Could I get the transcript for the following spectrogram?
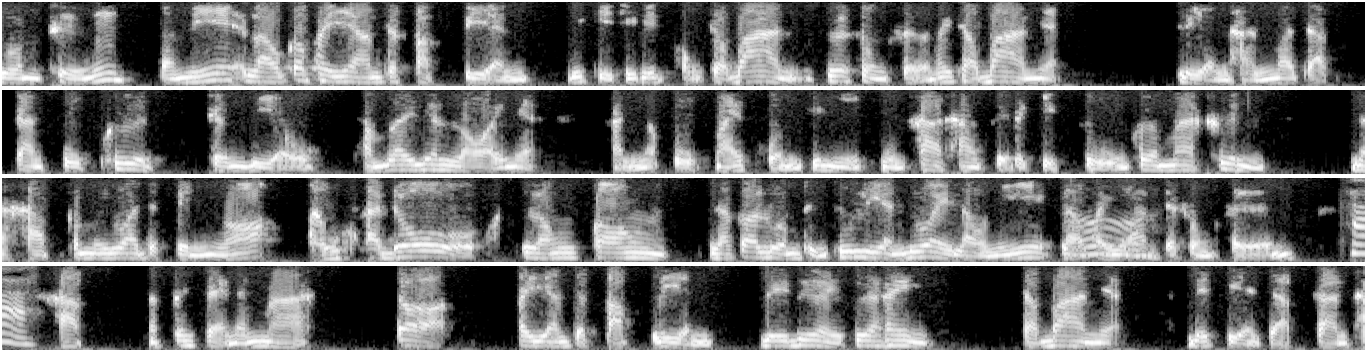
รวมถึงตอนนี้เราก็พยายามจะปรับเปลี่ยนวิถีชีวิตของชาวบ้าน เพื่อส่งเสริมให้ชาวบ้านเนี่ย เปลี่ยนหันมาจากการปลูกพืชเชิงเดี่ยวทำไร่เลื่อนลอยเนี่ยหันมาปลูกไม้ผลที่มีมูลค่าทางเศรษฐกิจสูงเพิ่มมากขึ้น นะครับ ก็ไม่ว่าจะเป็นเงาะอะโวคาโดลองกอง แล้วก็รวมถึงทุเรียนด้วยเหล่านี้เราพยายามจะส่งเสริมค่ะนับตั้งแต่นั้นมา ก็พยายามจะปรับเปลี่ยนเรื่อยๆ เพื่อให้ชาวบ้านเนี่ยได้เปลี่ยนจากการท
